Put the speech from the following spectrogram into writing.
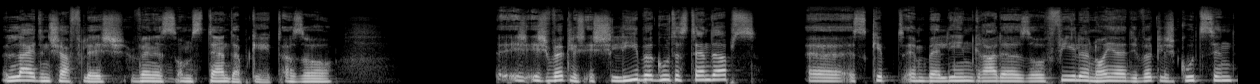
leidenschaftlich, wenn es um Stand-up geht. Also ich, ich wirklich, ich liebe gute Stand-ups. Äh, es gibt in Berlin gerade so viele neue, die wirklich gut sind,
